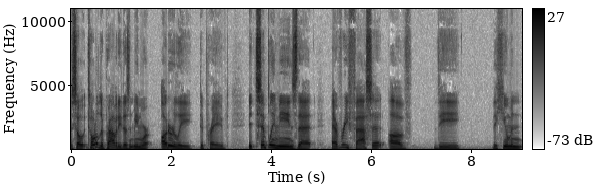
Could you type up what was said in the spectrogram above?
so total depravity doesn't mean we're utterly depraved. It simply means that every facet of the the human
